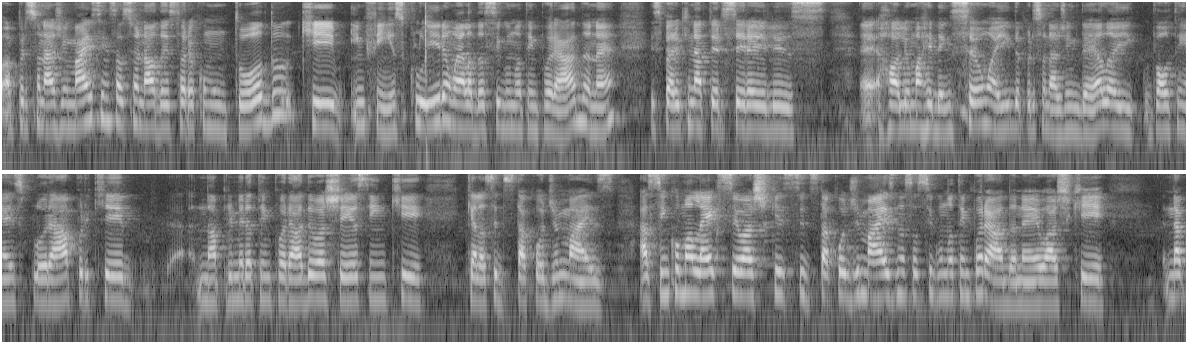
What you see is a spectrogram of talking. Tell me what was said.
a personagem mais sensacional da história como um todo, que, enfim, excluíram ela da segunda temporada, né? Espero que na terceira eles é, role uma redenção aí da personagem dela e voltem a explorar, porque na primeira temporada eu achei, assim, que, que ela se destacou demais. Assim como Alex, eu acho que se destacou demais nessa segunda temporada, né? Eu acho que... Na,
